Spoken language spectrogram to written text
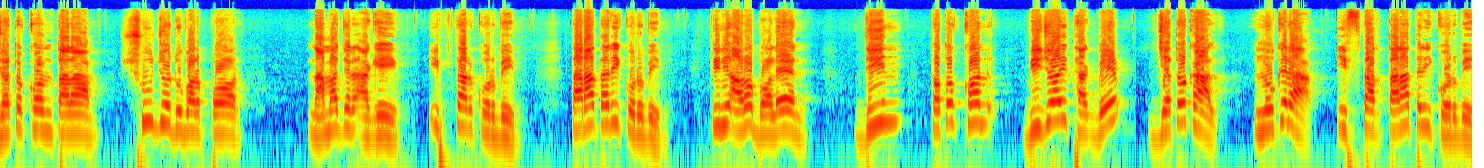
যতক্ষণ তারা সূর্য ডুবার পর নামাজের আগে ইফতার করবে, তাড়াতাড়ি করবে। তিনি আরও বলেন, দিন ততক্ষণ বিজয় থাকবে যতকাল লোকেরা ইফতার তাড়াতাড়ি করবে,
